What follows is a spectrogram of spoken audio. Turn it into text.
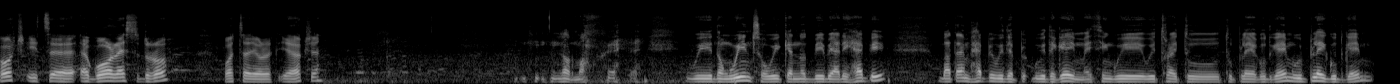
Coach, it's a, a goalless draw. What are your reaction? Normal. we don't win, so we cannot be very happy. But I'm happy with the with the game. I think we, we try to, to play a good game. We play a good game,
